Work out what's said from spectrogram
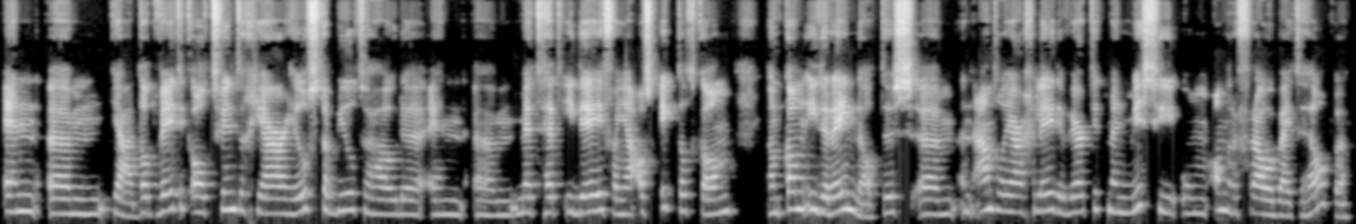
En um, ja, dat weet ik al 20 jaar heel stabiel te houden. En um, met het idee van ja, als ik dat kan, dan kan iedereen dat. Dus een aantal jaar geleden werd dit mijn missie om andere vrouwen bij te helpen.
